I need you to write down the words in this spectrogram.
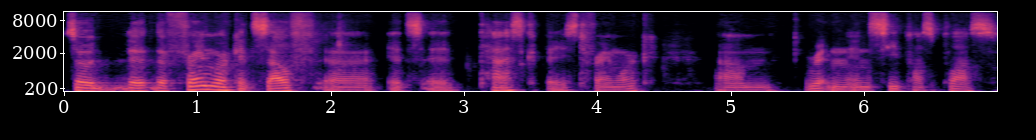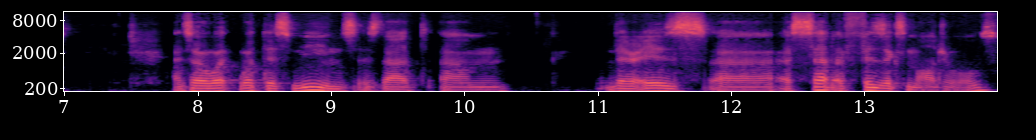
So the, the framework itself, uh, it's a task-based framework um, written in C++. And so what, what this means is that um, there is uh, a set of physics modules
